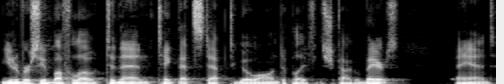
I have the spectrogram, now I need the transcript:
University of Buffalo to then take that step to go on to play for the Chicago Bears. And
